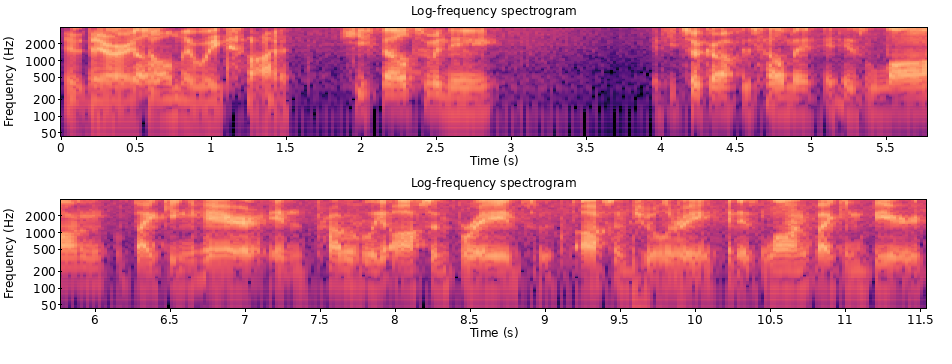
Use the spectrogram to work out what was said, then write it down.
They are his only weak spot. He fell to a knee and he took off his helmet and his long Viking hair in probably awesome braids with awesome jewelry and his long Viking beard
